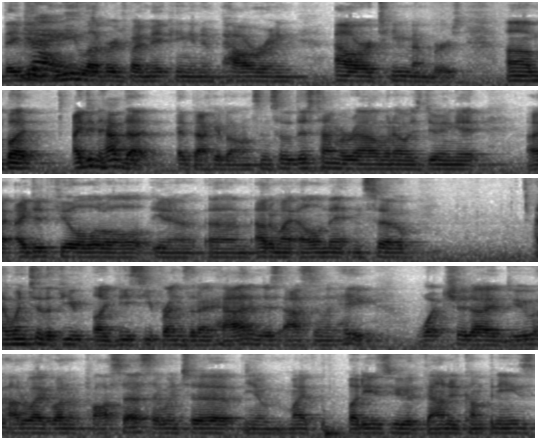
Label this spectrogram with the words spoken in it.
they give right. me leverage by making and empowering our team members um, but i didn't have that at back at balance and so this time around when i was doing it i, I did feel a little you know um, out of my element and so i went to the few like vc friends that i had and just asked them like hey what should i do how do i run a process i went to you know my buddies who had founded companies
